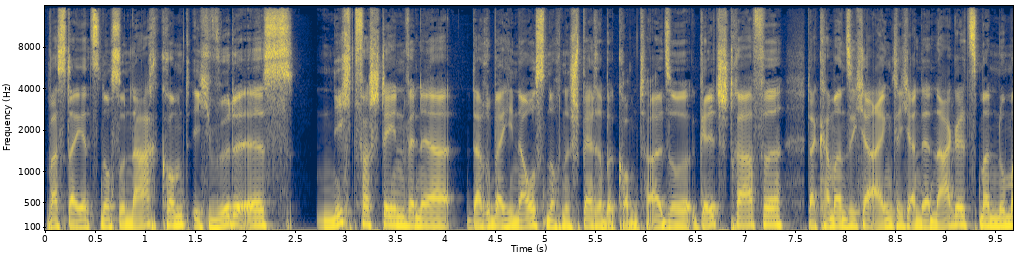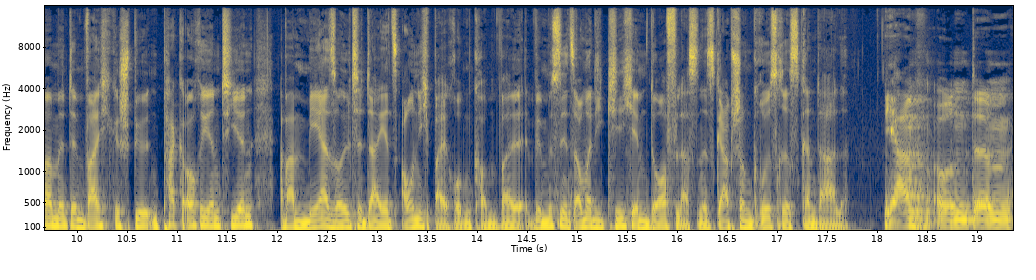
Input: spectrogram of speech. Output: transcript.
was da jetzt noch so nachkommt. Ich würde es nicht verstehen, wenn er darüber hinaus noch eine Sperre bekommt. Also Geldstrafe, da kann man sich ja eigentlich an der Nagelsmann-Nummer mit dem weichgespülten Pack orientieren, aber mehr sollte da jetzt auch nicht bei rumkommen, weil wir müssen jetzt auch mal die Kirche im Dorf lassen. Es gab schon größere Skandale. Ja, und ähm,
